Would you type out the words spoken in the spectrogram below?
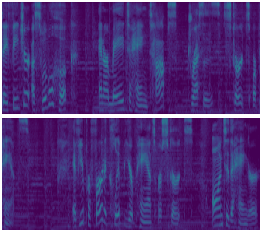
They feature a swivel hook and are made to hang tops, dresses, skirts, or pants. If you prefer to clip your pants or skirts, onto the hanger,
